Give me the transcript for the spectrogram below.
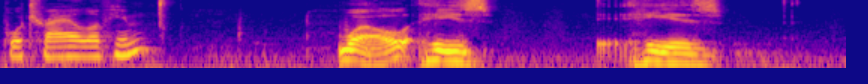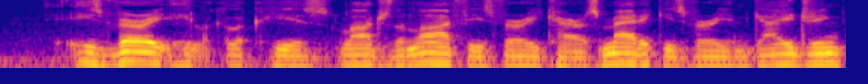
portrayal of him? Well, he's he is he's very he, look look he is larger than life. He's very charismatic. He's very engaging.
